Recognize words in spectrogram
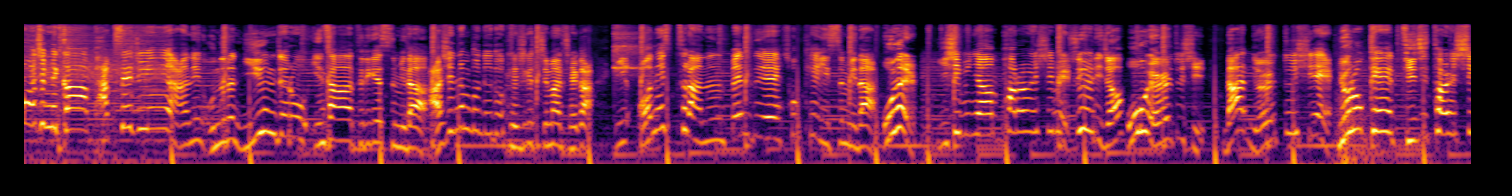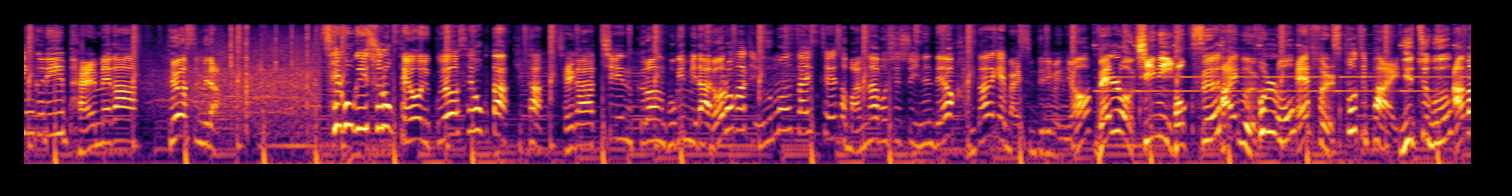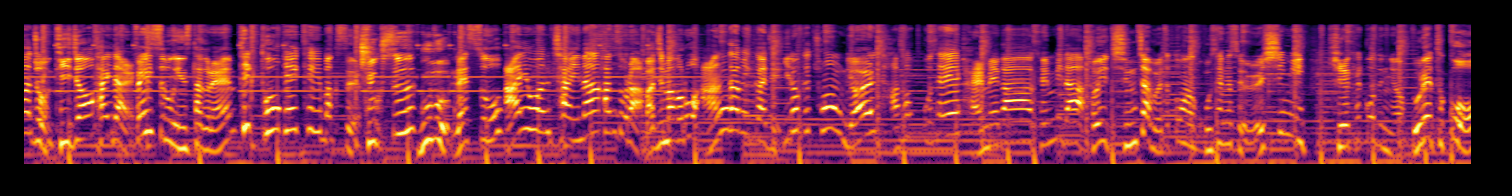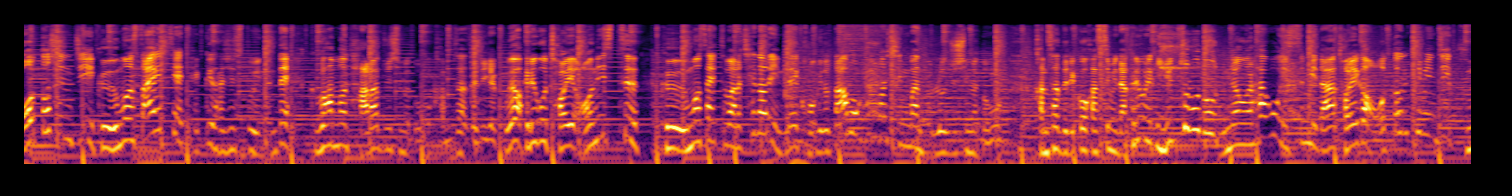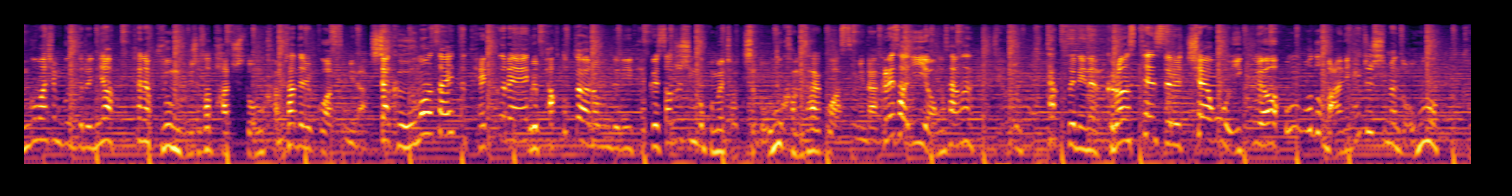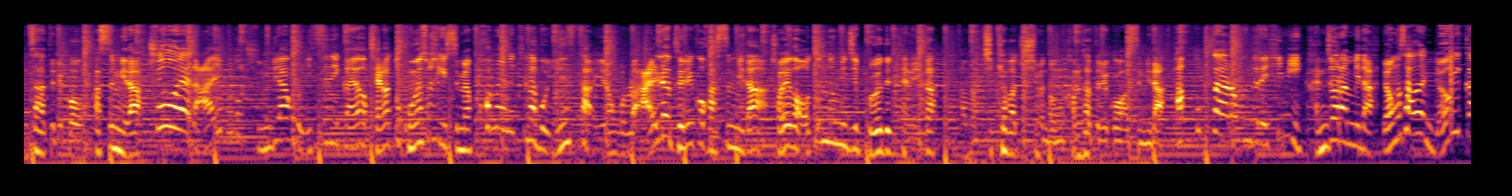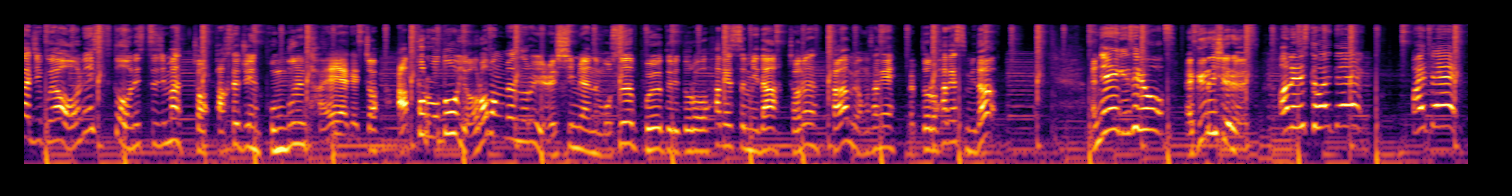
안녕하십니까? 박세주인이 아닌 오늘은 이은재로 인사드리겠습니다. 아시는 분들도 계시겠지만 제가 이 어니스트라는 밴드에 속해 있습니다. 오늘 22년 8월 10일 수요일이죠. 오후 12시 낮 12시에 이렇게 디지털 싱글이 발매가 되었습니다 세 곡이 수록되어 있고요. 세 곡 다 기타 제가 친 그런 곡입니다. 여러 가지 음원 사이트에서 만나보실 수 있는데요. 간단하게 말씀드리면요. 멜론, 지니, 벅스, 바이브, 플로, 애플, 스포티파이, 유튜브, 아마존, 디저, 타이달, 페이스북, 인스타그램, 틱톡, KK박스, 죽스, 무브, 레쏘, 아이원 차이나, 판도라, 마지막으로 안가미까지 이렇게 총 15곳에 발매가 됩니다. 저희 진짜 몇 달 동안 고생해서 열심히 기획했거든요. 노래 듣고 어떠신지 그 음원 사이트에 댓글 다실 수도 있는데 그거 한번 달아주시면 감사드리겠고요. 그리고 저희 어니스트 그 음원 사이트마다 채널이 있는데 거기도 따봉 한 번씩만 눌러주시면 너무 감사드릴 것 같습니다. 그리고 이렇게 유튜브도 운영을 하고 있습니다. 저희가 어떤 팀인지 궁금하신 분들은요 채널 구독 누르셔서 봐주셔서 너무 감사드릴 것 같습니다. 진짜 그 음원 사이트 댓글에 우리 박독자 여러분들이 댓글 써주신 거 보면 저 진짜 너무 감사할 것 같습니다. 그래서 이 영상은 좀 부탁드리는 그런 스탠스를 취하고 있고요. 홍보도 많이 해주시면 너무 감사드릴 것 같습니다. 추후에 라이브도 준비하고 있으니까요. 제가 또 공연 소식 있으면 커뮤니티나 뭐 인스타 이런 걸로 알려드릴 것 같습니다. 저희가 어떤 놈인지 보여드릴 테니까 한번 지켜봐 주시면 너무 감사드릴 것 같습니다. 박독자 여러분들의 힘이 간절합니다. 영상은 여기까지고요. 어니스트도 어니스트지만 저 박세주인 본분을 다해야겠죠. 앞으로도 여러 방면으로 열심히 하는 모습 보여드리도록 하겠습니다. 저는 다음 영상에 뵙도록 하겠습니다. 안녕히 계세요. 그르시르 어니스트 화이팅! 화이팅!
